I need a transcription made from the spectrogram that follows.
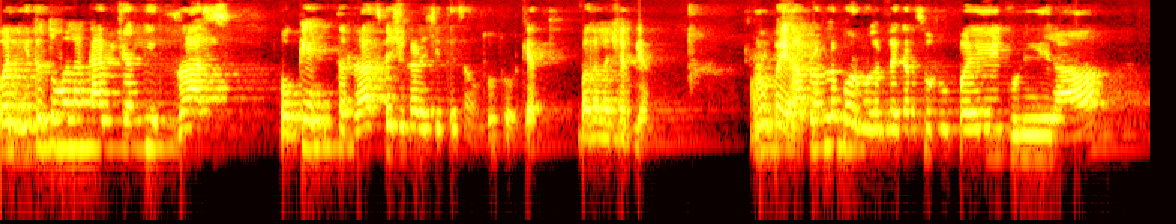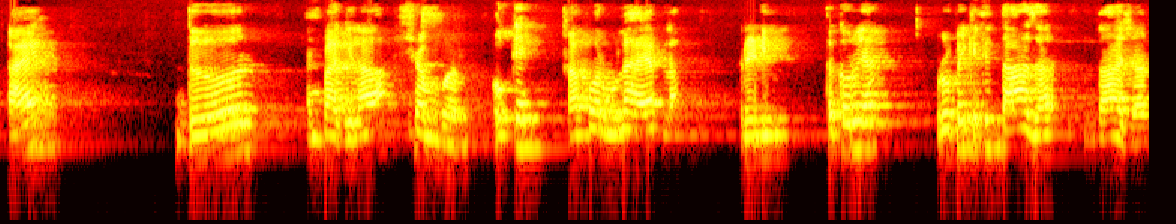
पण इथं तुम्हाला काय विचारली? रास ओके? तर राज कशी काढायची ते सांगतो थोडक्यात. बघा लक्षात घ्या रुपये. आपला आपला फॉर्म्युला अप्लाय करायचा रुपये गुणिला काय? दर आणि भागीला शंभर. ओके? हा फॉर्म्युला आहे आपला. रेडी तर करूया. रुपये किती? दहा हजार. दहा हजार.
